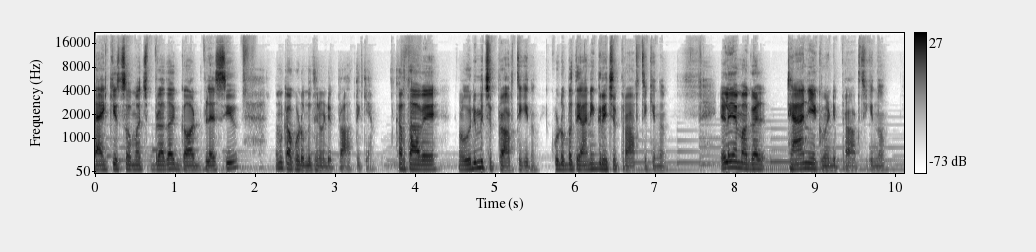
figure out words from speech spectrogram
Thank you so much brother God bless you നമുക്ക് ആ കുടുംബത്തിന് വേണ്ടി പ്രാർത്ഥിക്കാം. കർത്താവെ നമ്മൾ ഒരുമിച്ച് പ്രാർത്ഥിക്കുന്നു. കുടുംബത്തെ അനുഗ്രഹിച്ച് പ്രാർത്ഥിക്കുന്നു. ഇളയ മകൾ ടാനിയക്ക് വേണ്ടി പ്രാർത്ഥിക്കുന്നു.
